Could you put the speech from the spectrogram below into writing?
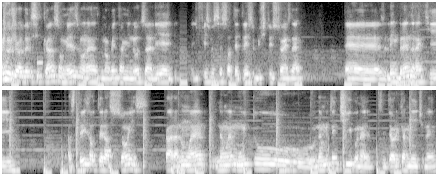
os jogadores se cansam mesmo, né? 90 minutos ali, é, é difícil você só ter três substituições, né? É, lembrando, né, que as três alterações, cara, não é, não é muito, não é muito antigo, né? Assim, teoricamente, né?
